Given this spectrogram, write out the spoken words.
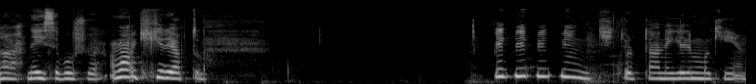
Ah, neyse boş ver. Ama iki kere yaptım. Blink blink blink blink. Dört tane gelin bakayım.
